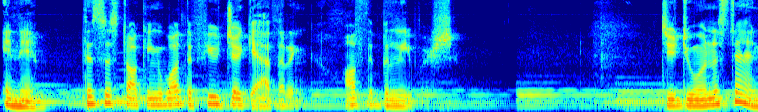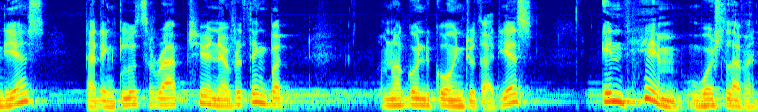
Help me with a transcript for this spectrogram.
in him. This is talking about the future gathering of the believers. You understand? Yes? That includes the rapture and everything, but I'm not going to go into that. Yes? in him, verse 11,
